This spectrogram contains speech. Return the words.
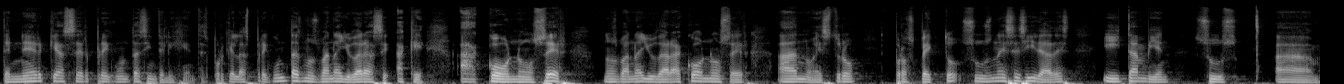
Tener que hacer preguntas inteligentes, porque las preguntas nos van a ayudar a, a que a conocer, nos van a ayudar a conocer a nuestro prospecto, sus necesidades y también sus uh,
